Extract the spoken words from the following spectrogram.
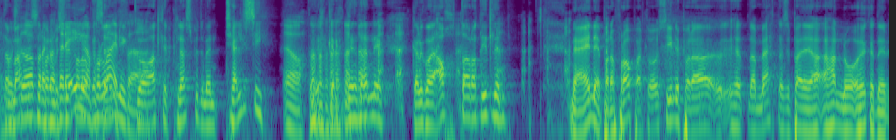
það var sem bara svipan eiga okkar eða? og allir knassbytum en Chelsea. Það virkar ekki þannig, kannski hvað átt ára dýllin. Nei, nei, bara frábært og sýnir bara hérna, metna sem bæði hann og haugarnir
